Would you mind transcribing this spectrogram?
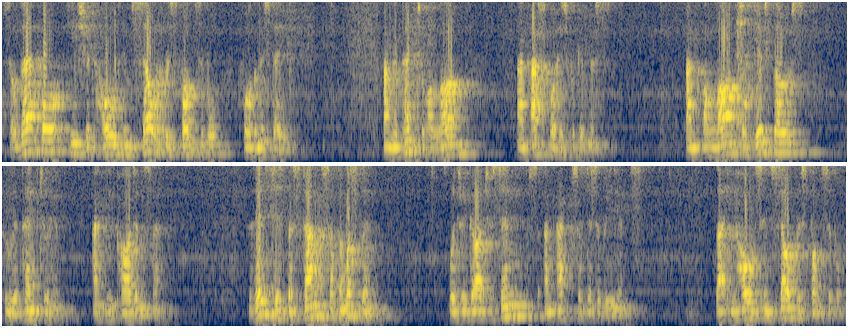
So therefore he should hold himself responsible for the mistake and repent to Allah and ask for his forgiveness. And Allah forgives those who repent to him and he pardons them. This is the stance of the Muslim with regard to sins and acts of disobedience, that he holds himself responsible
